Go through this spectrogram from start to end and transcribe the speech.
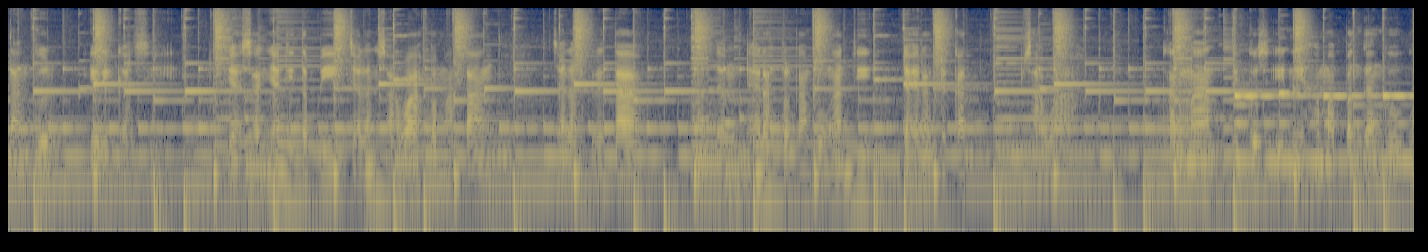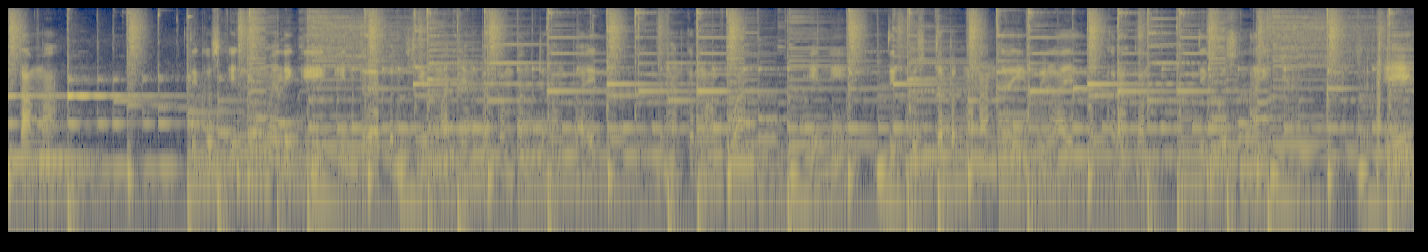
tanggul irigasi. Biasanya di tepi jalan sawah, pematang, jalan kereta, dan daerah perkampungan di daerah dekat sawah. Karena tikus ini hama pengganggu utama, tikus ini memiliki indera penciuman yang berkembang dengan baik. Dengan kemampuan ini, tikus dapat menandai wilayah pergerakan tikus lainnya. Jadi,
